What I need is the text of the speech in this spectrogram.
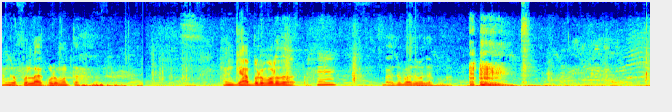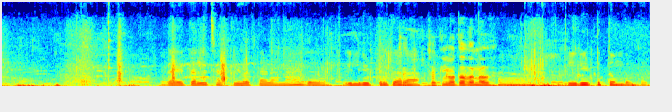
ಹಂಗ ಫುಲ್ ಹಾಕ್ಬಿಡು ಮತ್ತ. ಹಂಗೆ ಗ್ಯಾಪ್ ಬಿಡಬಾರ್ದು ಹಾಂ. ಬಾಜು ಬಾಜು ಬಾಜು. ಚಕ್ಲಿ ಒತ್ತಾಳನ ಇದು ಇಲ್ಲಿ ಇಟ್ಟಿರ್ತಾರ. ಚಕ್ಲಿ ಬತ್ತದನ ಇಲ್ಲಿ ಈಗ ಹಿಟ್ಟು ತುಂಬತ್ತದ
